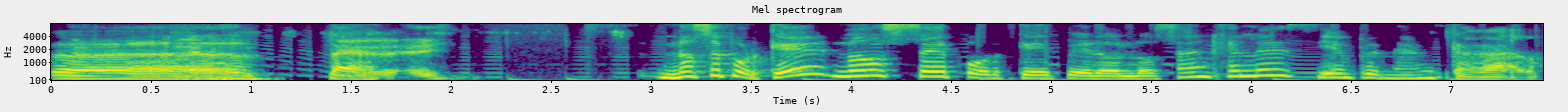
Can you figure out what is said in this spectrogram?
Ah, ta. No sé por qué, no sé por qué, pero Los Ángeles siempre me han cagado.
